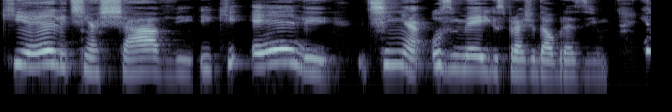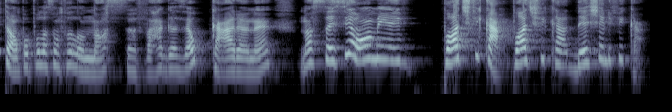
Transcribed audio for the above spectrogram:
que ele tinha chave e que ele tinha os meios para ajudar o Brasil. Então a população falou: "Nossa, Vargas é o cara, né? Nossa, esse homem aí pode ficar, pode ficar, deixa ele ficar".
